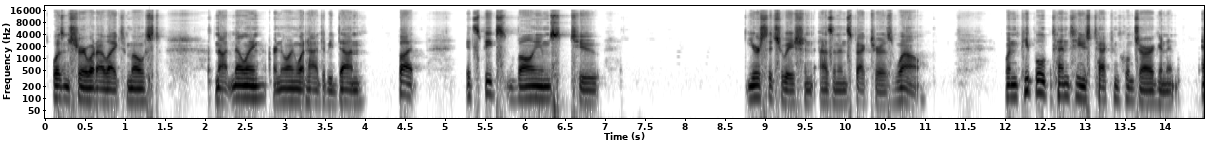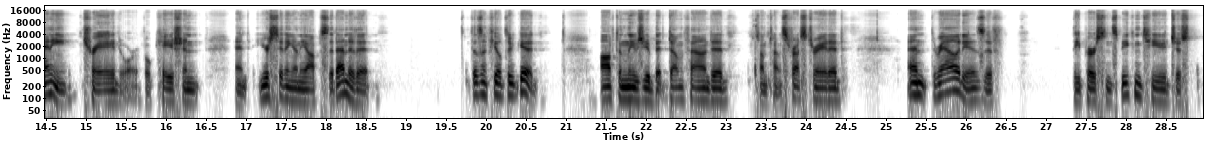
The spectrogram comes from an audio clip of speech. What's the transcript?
wasn't sure what I liked most, not knowing or knowing what had to be done, but it speaks volumes to your situation as an inspector as well. When people tend to use technical jargon in any trade or vocation, and you're sitting on the opposite end of it, it doesn't feel too good. Often leaves you a bit dumbfounded, sometimes frustrated. And the reality is if the person speaking to you just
